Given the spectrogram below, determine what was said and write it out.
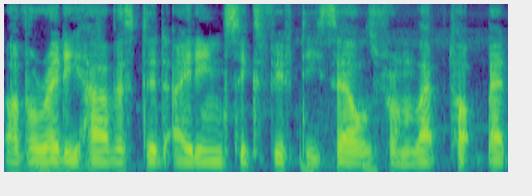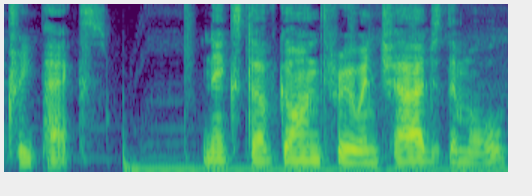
I've already harvested 18650 cells from laptop battery packs. Next I've gone through and charged them all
